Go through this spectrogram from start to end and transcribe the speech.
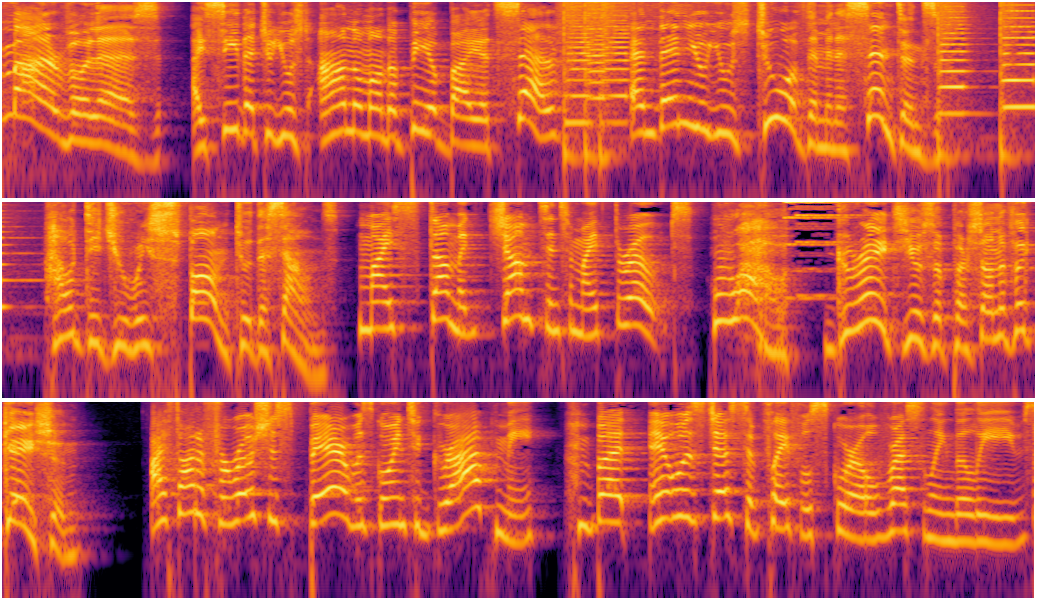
Marvelous! I see that you used onomatopoeia by itself, and then you used two of them in a sentence. How did you respond to the sounds? My stomach jumped into my throat. Wow! Great use of personification! I thought a ferocious bear was going to grab me, but it was just a playful squirrel rustling the leaves.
